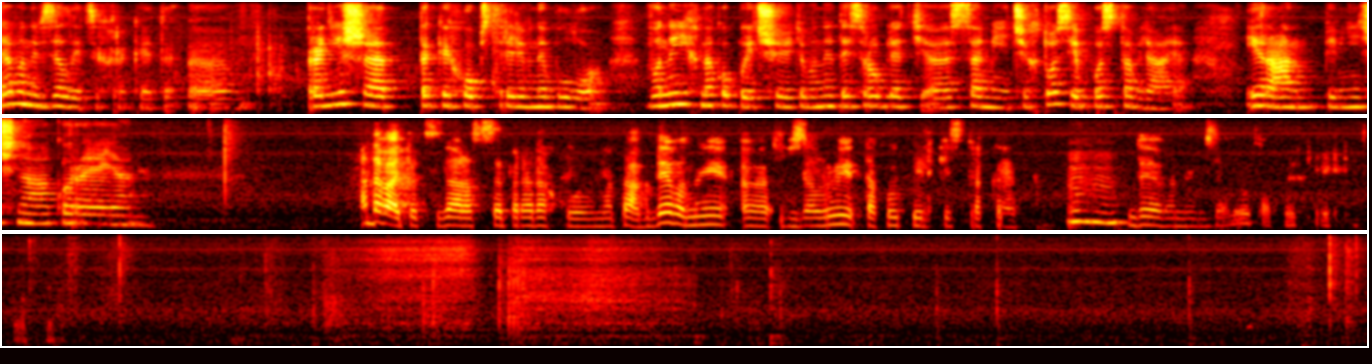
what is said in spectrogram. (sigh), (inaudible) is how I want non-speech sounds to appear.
де вони взяли цих ракет? Е, Раніше таких обстрілів не було. Вони їх накопичують, вони десь роблять е, самі, чи хтось їм поставляє. Іран, Північна Корея. А давайте це зараз все перерахуємо. Так, де вони е, взяли таку кількість ракет? Угу. Де вони взяли таку кількість ракет?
